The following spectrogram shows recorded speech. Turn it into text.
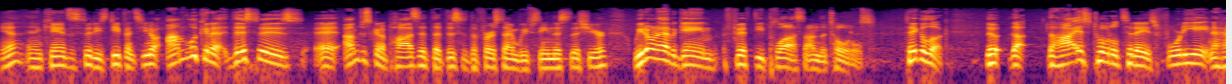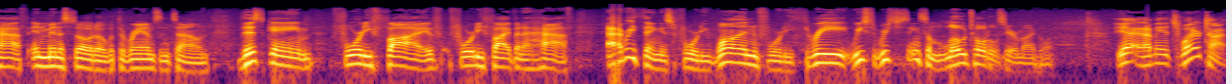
Yeah, and Kansas City's defense. You know, I'm looking at this is. Uh, I'm just going to posit that this is the first time we've seen this this year. We don't have a game 50 plus on the totals. Take a look. The, the, the highest total today is 48 and a half in Minnesota with the Rams in town. This game 45, 45 and a half. Everything is 41, 43. We, we've seen some low totals here, Michael. Yeah, and I mean it's wintertime.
